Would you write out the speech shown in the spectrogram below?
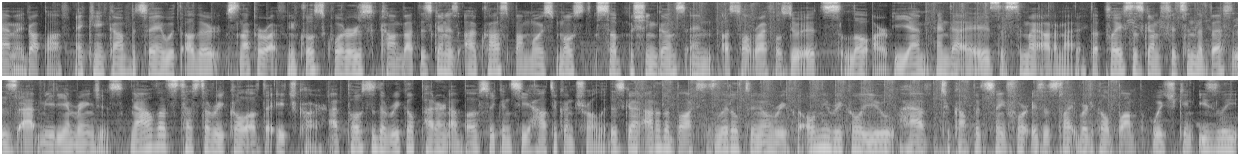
damage drop off and can compensate with other sniper rifles. In close quarters combat, this gun is outclassed by most, most submachine guns and assault rifles due to its low RP and that is the semi-automatic. The place this gun fits in the best is at medium ranges. Now let's test the recoil of the HCAR. I posted the recoil pattern above so you can see how to control it. This gun out of the box has little to no recoil. The only recoil you have to compensate for is a slight vertical bump which can easily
